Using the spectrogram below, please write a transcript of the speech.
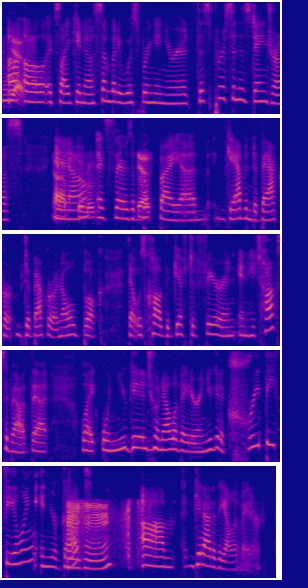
uh Yes. oh, it's like, you know, somebody whispering in your ear, this person is dangerous. You know, it's there's a Yes. book by uh, Gavin de Becker, DeBacker, an old book that was called The Gift of Fear, and and he talks about that, like when you get into an elevator and you get a creepy feeling in your gut, Mm-hmm. Um, get out of the elevator.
